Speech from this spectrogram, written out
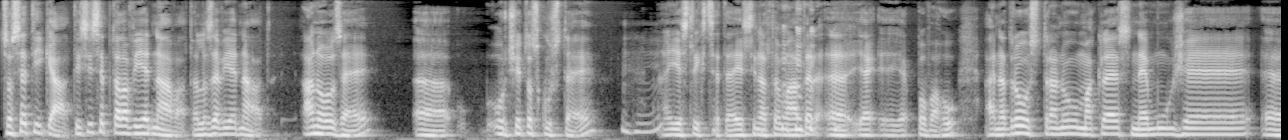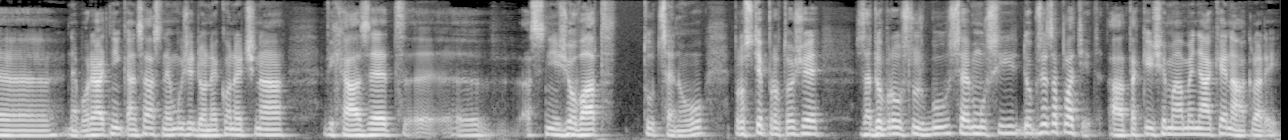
Co se týká, ty jsi se ptala vyjednávat. Lze vyjednávat? Ano, lze. Uh, určitě to zkuste, mm-hmm. jestli chcete, jestli na to máte uh, jak, jak, povahu. A na druhou stranu makléř nemůže, uh, nebo realitní kancelář nemůže do nekonečna vycházet uh, a snižovat tu cenu, prostě protože za dobrou službu se musí dobře zaplatit. A taky, že máme nějaké náklady,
